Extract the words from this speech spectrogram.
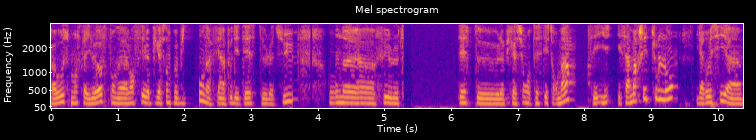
House, mon Skyloft. On a lancé l'application de Popito. On a fait un peu des tests là-dessus. On a fait le test, euh, l'application testée sur Mars. Et, ça a marché tout le long. Il a réussi à,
